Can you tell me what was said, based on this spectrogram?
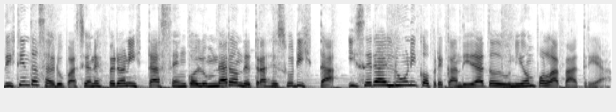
Distintas agrupaciones peronistas se encolumnaron detrás de su lista y será el único precandidato de Unión por la Patria.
